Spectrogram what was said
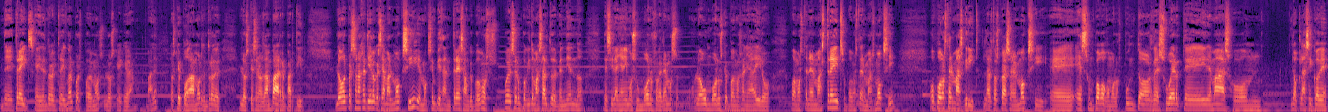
de trades que hay dentro del trademark pues podemos los que queramos, ¿vale? Los que podamos dentro de los que se nos dan para repartir. Luego el personaje tiene lo que se llama el Moxie, y el Moxie empieza en 3, aunque podemos, puede ser un poquito más alto dependiendo de si le añadimos un bonus, porque tenemos luego un bonus que podemos añadir, o podemos tener más trades, o podemos tener más Moxie o podemos tener más grit. Las dos cosas en el Moxie eh, es un poco como los puntos de suerte y demás, o mm, lo clásico de,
